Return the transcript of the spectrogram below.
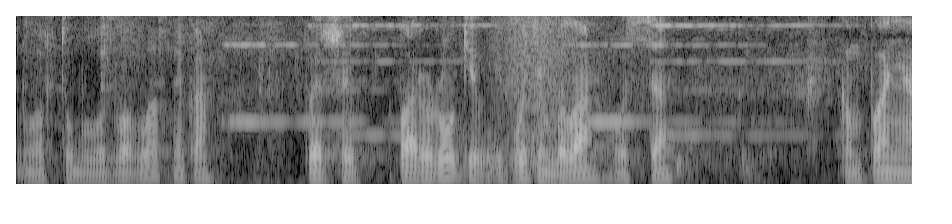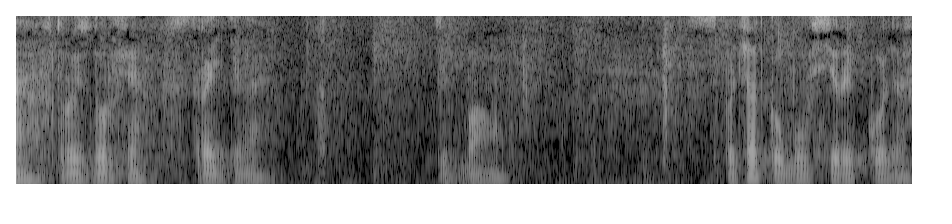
У авто було два власника. Перші пару років і потім була ось ця компанія в Тройсдорфі строїтельна. Спочатку був сірий колір.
